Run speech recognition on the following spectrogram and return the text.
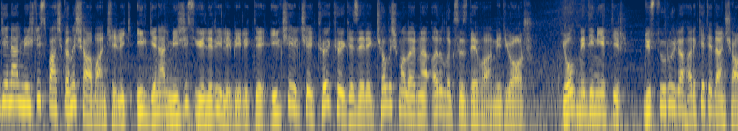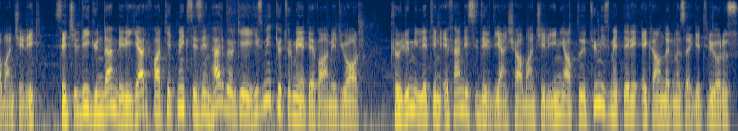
Genel Meclis Başkanı Şaban Çelik, İl Genel Meclis üyeleriyle birlikte ilçe ilçe köy köy gezerek çalışmalarına aralıksız devam ediyor. Yol medeniyettir. Düsturuyla hareket eden Şaban Çelik, seçildiği günden beri yer fark etmeksizin her bölgeye hizmet götürmeye devam ediyor. Köylü milletin efendisidir diyen Şaban Çelik'in yaptığı tüm hizmetleri ekranlarınıza getiriyoruz.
